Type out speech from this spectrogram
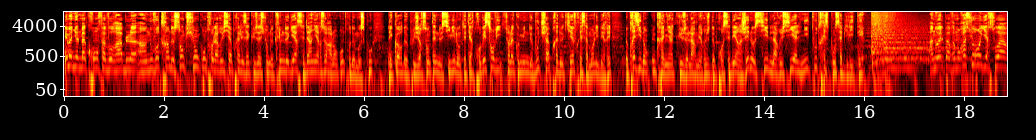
Emmanuel Macron favorable à un nouveau train de sanctions contre la Russie après les accusations de crimes de guerre ces dernières heures à l'encontre de Moscou. Les corps de plusieurs centaines de civils ont été retrouvés sans vie sur la commune de Boutcha, près de Kiev, récemment libéré. Le président ukrainien accuse l'armée russe de procéder à un génocide. La Russie, elle, nie toute responsabilité. Un Noël pas vraiment rassurant hier soir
